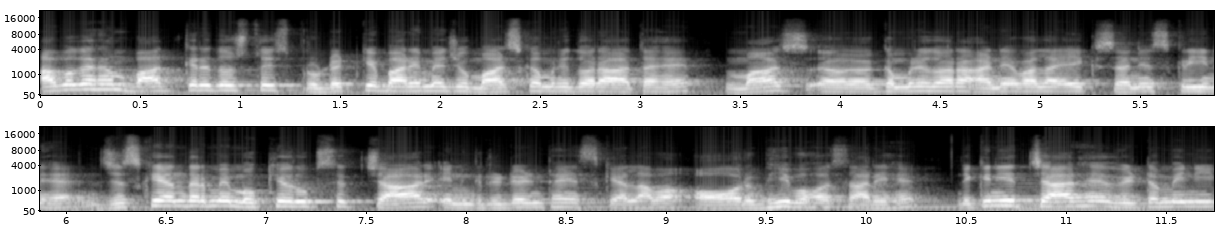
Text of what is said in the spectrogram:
अब अगर हम बात करें दोस्तों इस प्रोडक्ट के बारे में जो मार्स कंपनी द्वारा आता है मार्स कंपनी द्वारा आने वाला एक सन स्क्रीन है, जिसके अंदर में मुख्य रूप से चार इंग्रेडिएंट हैं, इसके अलावा और भी बहुत सारे हैं, लेकिन ये चार है vitamin E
